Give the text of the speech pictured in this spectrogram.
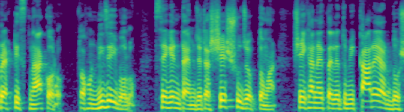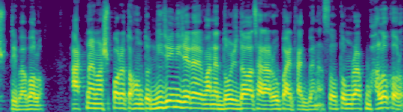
প্র্যাকটিস না করো, তখন নিজেই বলো সেকেন্ড টাইম যেটা শেষ সুযোগ তোমার, সেইখানে তাহলে তুমি কারে আর দোষ দিবা বলো? আট, নয় মাস পরে তখন তো নিজেই নিজের মানে দোষ দেওয়া ছাড়া আর উপায় থাকবে না। সো তোমরা ভালো করো।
